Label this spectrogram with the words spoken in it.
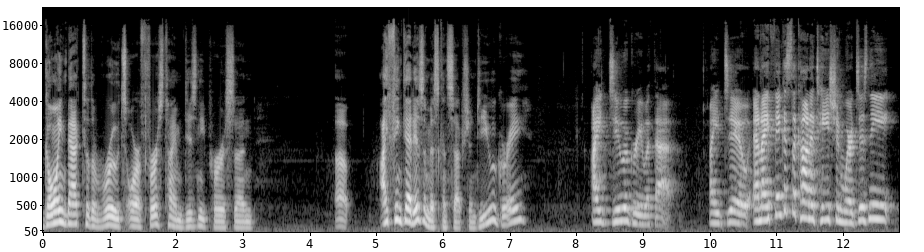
going back to the roots, or a first-time Disney person, uh, I think that is a misconception. Do you agree? I do agree with that. I do. And I think it's the connotation where Disney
